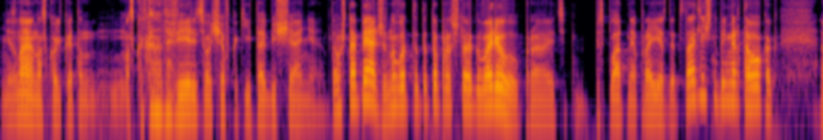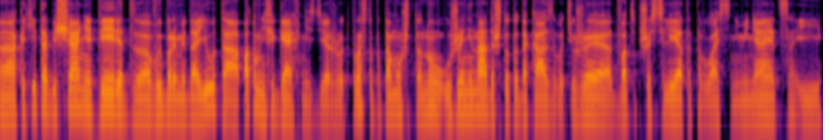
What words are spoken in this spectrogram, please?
Не знаю, насколько это, насколько надо верить вообще в какие-то обещания. Потому что, опять же, ну вот это то, про что я говорю, про эти бесплатные проезды. Это отличный пример того, как э, какие-то обещания перед э, выборами дают, а потом нифига их не сдерживают. Просто потому что, ну, уже не надо что-то доказывать. Уже 26 лет эта власть не меняется, и,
